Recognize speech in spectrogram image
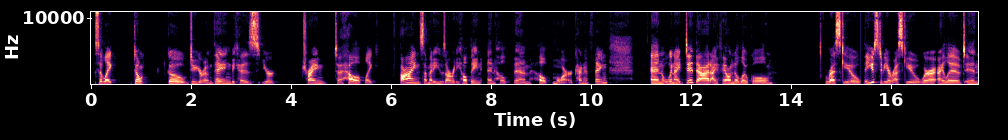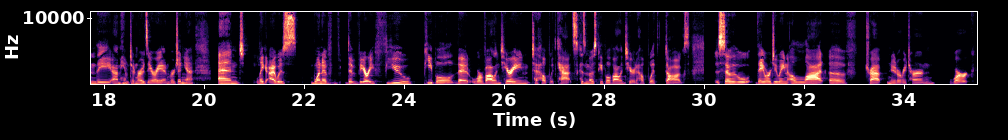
So like don't go do your own thing because you're trying to help. Like find somebody who's already helping and help them help more kind of thing. And when I did that, I found a local rescue. They used to be a rescue where I lived in the um, Hampton Roads area in Virginia. And like I was one of the very few people that were volunteering to help with cats because most people volunteer to help with dogs. So they were doing a lot of trap, neuter, return work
